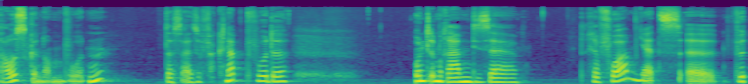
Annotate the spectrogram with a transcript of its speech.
rausgenommen wurden, das also verknappt wurde. Und im Rahmen dieser Reform jetzt äh, wird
